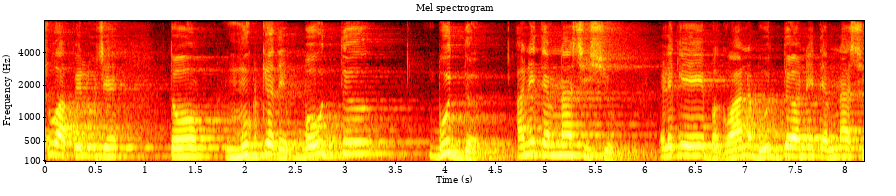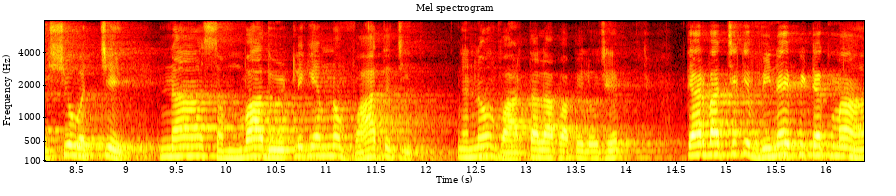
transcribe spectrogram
શું આપેલું છે? તો મુખ્યત્વે બૌદ્ધ, બુદ્ધ અને તેમના શિષ્યો. એટલે કે ભગવાન બુદ્ધ અને તેમના શિષ્યો વચ્ચેના સંવાદો એટલે કે એમનો વાતચીત એનો વાર્તાલાપ આપેલો છે. ત્યારબાદ છે કે વિનય પીટકમાં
